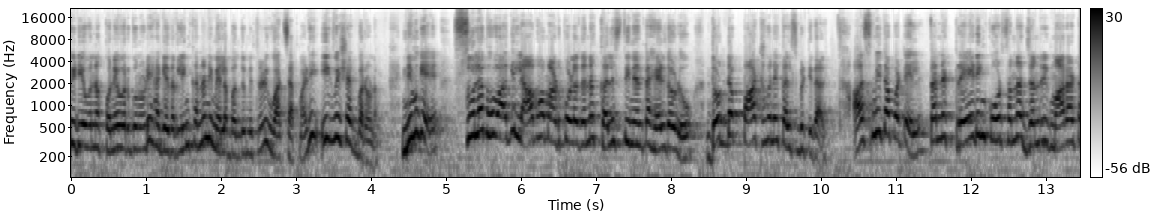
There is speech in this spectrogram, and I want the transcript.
ವಿಡಿಯೋವನ್ನ ಕೊನೆವರೆಗೂ ನೋಡಿ, ಹಾಗೆ ಅದರ ಲಿಂಕನ್ನು ನಿಮ್ಮೆಲ್ಲ ಬಂಧು ಮಿತ್ರರಿಗೆ ವಾಟ್ಸ್ಆ್ಯಪ್ ಮಾಡಿ. ಈಗ ವಿಷಯಕ್ಕೆ ಬರೋಣ. ನಿಮಗೆ ಸುಲಭವಾಗಿ ಲಾಭ ಮಾಡ್ಕೊಳ್ಳೋದನ್ನು ಕಲಿಸ್ತೀನಿ ಅಂತ ಹೇಳಿದವಳು ದೊಡ್ಡ ಪಾಠವನ್ನೇ ಕಲಿಸ್ಬಿಟ್ಟಿದ್ದಾಳೆ. ಅಸ್ಮಿತಾ ಪಟೇಲ್ ತನ್ನ ಟ್ರೇಡಿಂಗ್ ಕೋರ್ಸನ್ನು ಜನರಿಗೆ ಮಾರಾಟ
